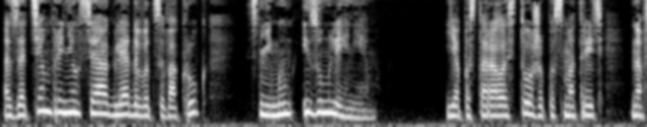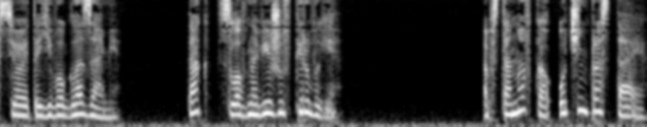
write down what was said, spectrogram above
а затем принялся оглядываться вокруг с немым изумлением. Я постаралась тоже посмотреть на все это его глазами — так, словно вижу впервые. Обстановка очень простая.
